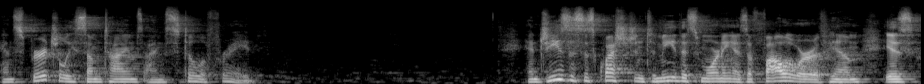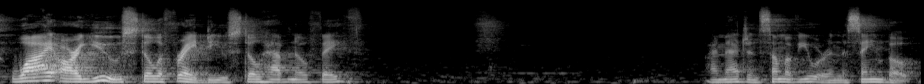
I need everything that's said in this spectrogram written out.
And spiritually, sometimes I'm still afraid. And Jesus' question to me this morning as a follower of him is why are you still afraid? Do you still have no faith? I imagine some of you are in the same boat.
